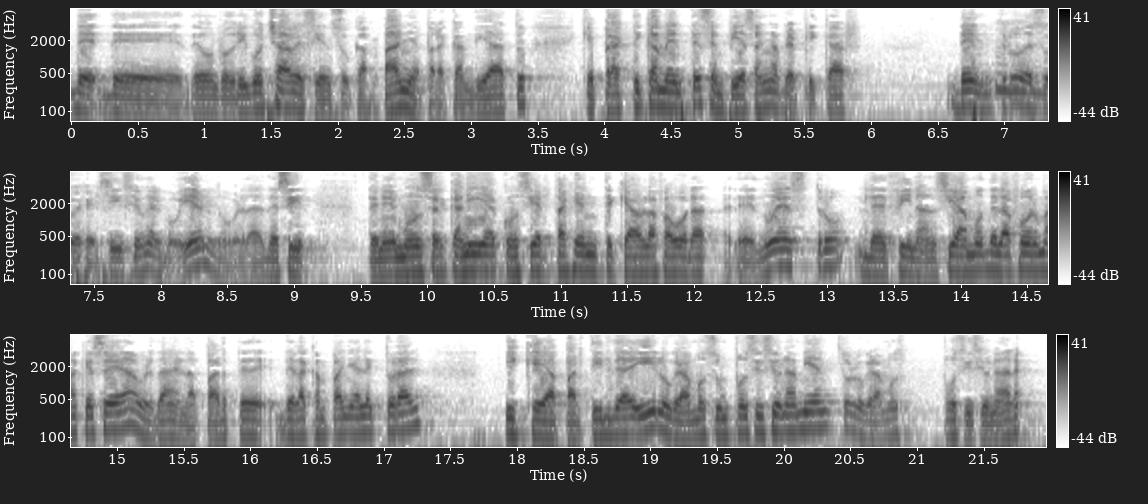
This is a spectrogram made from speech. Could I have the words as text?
de, de, don Rodrigo Chávez y en su campaña para candidato que prácticamente se empiezan a replicar dentro de su ejercicio en el gobierno, ¿verdad? Es decir, tenemos cercanía con cierta gente que habla a favor de nuestro, le financiamos de la forma que sea, ¿verdad? En la parte de, la campaña electoral y que a partir de ahí logramos un posicionamiento, logramos posicionar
